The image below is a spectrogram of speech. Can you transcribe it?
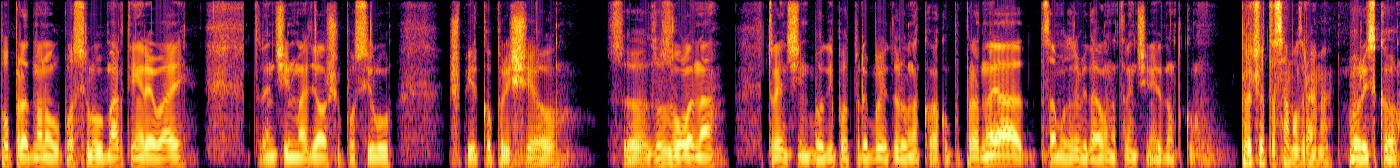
Poprad má novú posilu, Martin Revaj, Trenčín má ďalšiu posilu, Špírko prišiel z, zo zvolena, Trenčín body potrebuje to rovnako ako Poprad. No ja samozrejme dávam na Trenčín jednotku. Prečo to samozrejme? Borisko,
